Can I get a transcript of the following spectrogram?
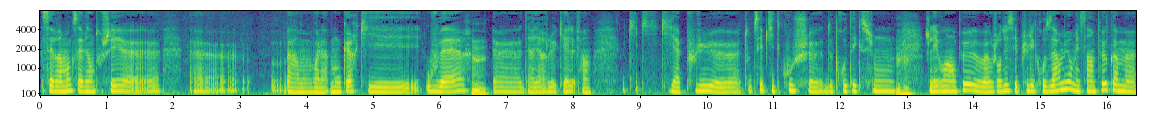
c'est vraiment que ça vient toucher ben, voilà, mon cœur qui est ouvert, hmm. derrière lequel, enfin, qui, qui a plus euh, toutes ces petites couches euh, de protection. Mhm. Je les vois un peu, bah, aujourd'hui c'est plus les grosses armures, mais c'est un peu comme...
